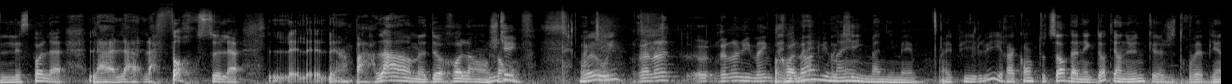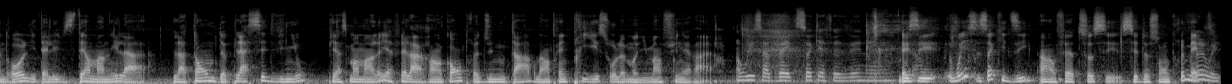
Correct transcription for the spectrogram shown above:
n'est-ce pas, la, la, la, la force, la, par l'âme de Roland Ok. Jonf. Oui, oui. Roland, euh, Roland lui-même. Roland lui-même m'animait. Et puis lui, il raconte toutes sortes d'anecdotes. Il y en a une que j'ai trouvé bien drôle. Il est allé visiter à un moment donné la, la tombe de Placide Vigneault. Puis à ce moment-là, il a fait la rencontre d'une outarde en train de prier sur le monument funéraire. Ah oui, ça devait être ça qu'elle faisait. là. Et c'est, oui, c'est ça qu'il dit, en fait. Ça, c'est, c'est de son cru. Mais oui.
